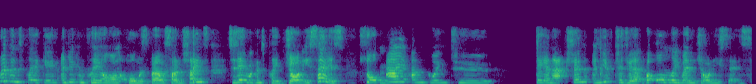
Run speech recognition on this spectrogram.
we're going to play a game and you can play along at home as well, Sunshines. Today we're going to play Johnny Says. So Okay. I am going to say an action and you have to do it, but only when Johnny says.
